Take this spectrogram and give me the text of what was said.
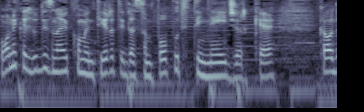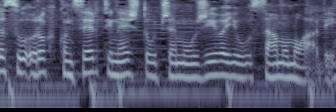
ponekad ljudi znaju komentirati da sam poput tinejdžerke, kao da su rock koncerti nešto u čemu uživaju samo mladi.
